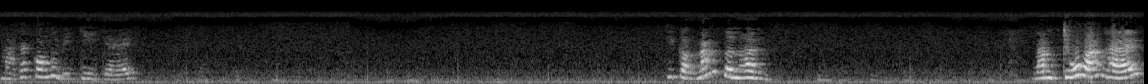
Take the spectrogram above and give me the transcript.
Mà các con mới bị trì trệ. Chỉ cần nắm tình hình. Làm chủ bản thể.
